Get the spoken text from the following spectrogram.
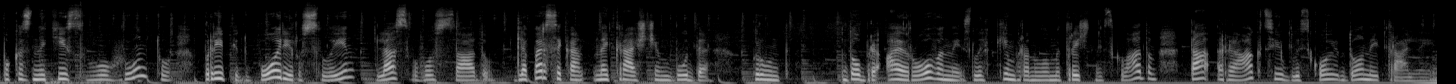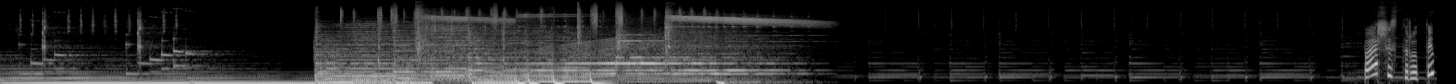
показники свого ґрунту при підборі рослин для свого саду. Для персика найкращим буде ґрунт добре аерований з легким гранулометричним складом та реакцією близькою до нейтральної. Перший стереотип,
